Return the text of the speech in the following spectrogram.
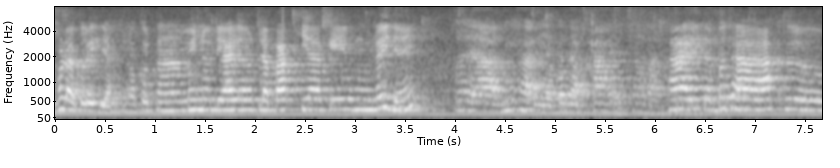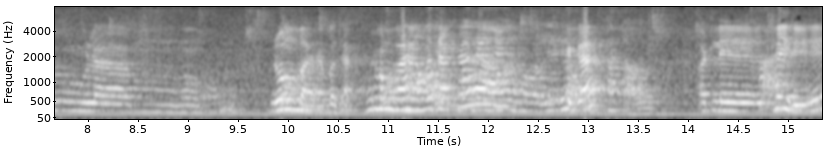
થોડાક લઈ જાય ન કરતા મહિનો થી આલે એટલા પાખિયા કે હું લઈ જાય. હા એ તો બધા આખ ઓલા રોમવાળા બધા. રોમવાળા બધા ખાય ને ભેગા. એટલે થઈ રહે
